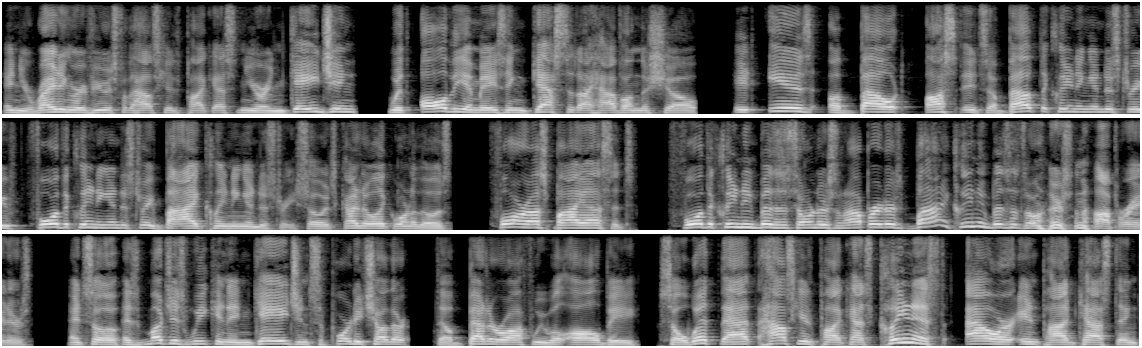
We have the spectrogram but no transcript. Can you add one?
and you're writing reviews for the Housekeepers podcast and you're engaging with all the amazing guests that I have on the show. It is about us. It's about the cleaning industry, for the cleaning industry, by cleaning industry. So it's kind of like one of those for us, by us. It's for the cleaning business owners and operators, by cleaning business owners and operators. And so, as much as we can engage and support each other, the better off we will all be. So, with that, the Housekeepers Podcast, cleanest hour in podcasting.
